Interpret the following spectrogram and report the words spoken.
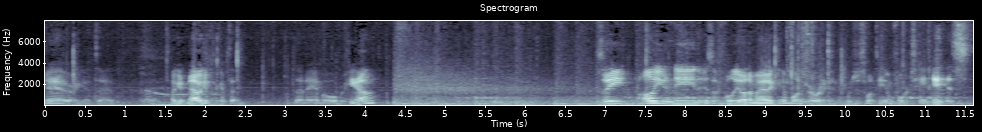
Yeah, we got that. Okay, now we can pick up that that ammo over here. See, all you need is a fully automatic M1 Garand, which is what the M14 is.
